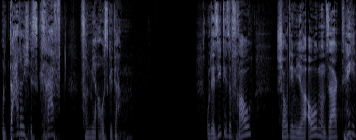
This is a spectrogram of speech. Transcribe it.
und dadurch ist Kraft von mir ausgegangen. Und er sieht diese Frau, schaut in ihre Augen und sagt, hey,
